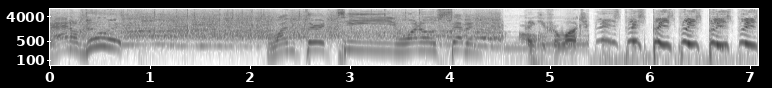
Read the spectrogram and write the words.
That'll do it. 113, 107. Thank you for watching. Please, please, please, please, please, please.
